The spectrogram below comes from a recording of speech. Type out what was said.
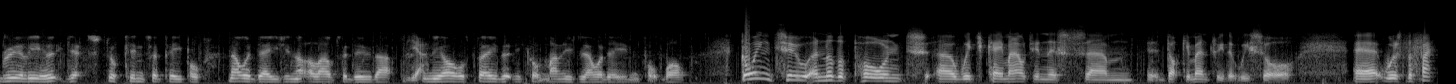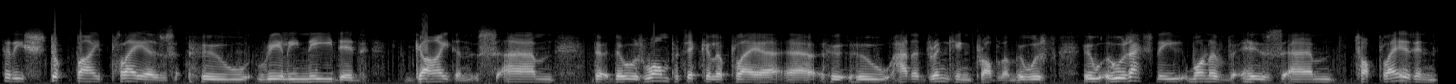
really get stuck into people. Nowadays, you're not allowed to do that. Yeah. And they all say that you couldn't manage nowadays in football. Going to another point uh, which came out in this um, documentary that we saw uh, was the fact that he stuck by players who really needed guidance. Um, th- there was one particular player uh, who, who had a drinking problem, who was who, who was actually one of his um, top players in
